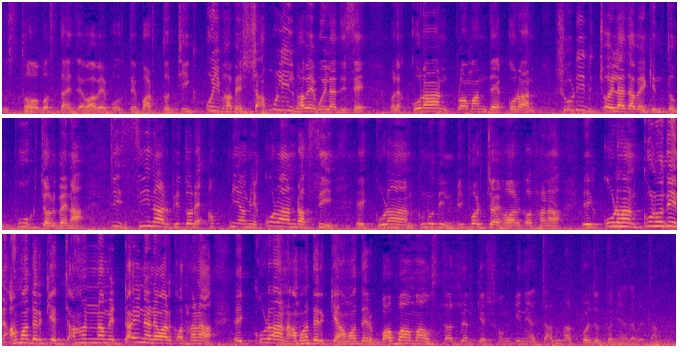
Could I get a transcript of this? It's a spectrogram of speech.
সুস্থ অবস্থায় যেভাবে বলতে পারতো, ঠিক ওইভাবে সাবলীলভাবে বইলা দিছে। বলে, কোরআন প্রমাণ দেয় কোরআন। শরীর চইলা যাবে, কিন্তু বুক চলবে না। যে সিনার ভিতরে আপনি, আমি কোরআন রাখছি, এই কোরআন কোনোদিন বিপর্যয় হওয়ার কথা না। এই কোরআন কোনোদিন আমাদেরকে জাহান নামে টাইনা নেওয়ার কথা না। এই কোরআন আমাদেরকে, আমাদের বাবা মা উস্তাদদেরকে সঙ্গে নিয়ে জান্নাত পর্যন্ত নিয়ে যাবে, জান্নাত।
